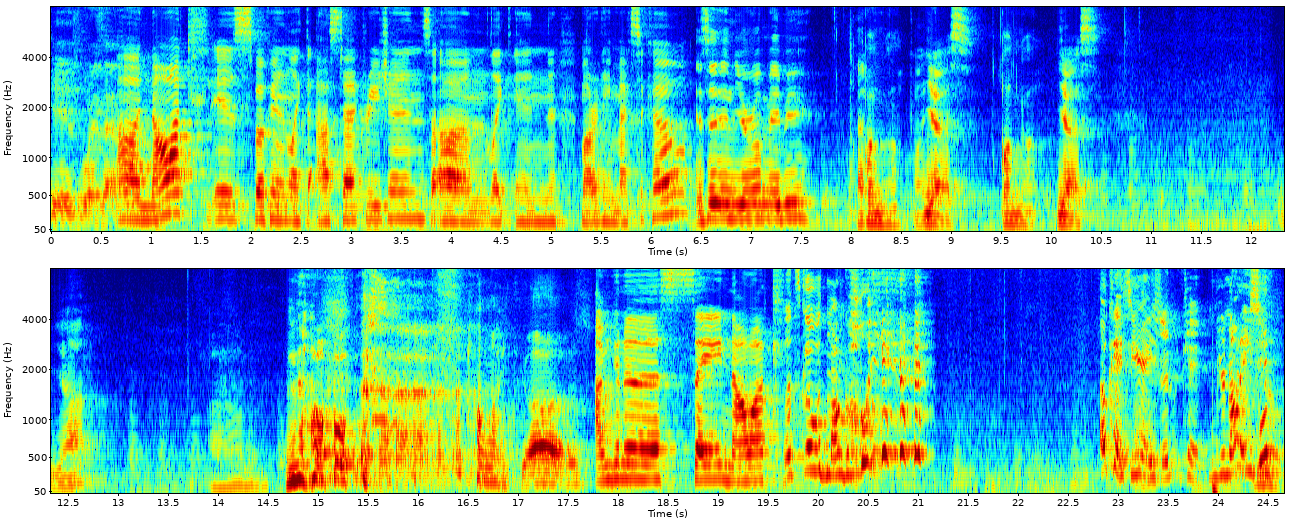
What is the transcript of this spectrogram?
Is where's that? uh. Nahuatl is spoken in like the Aztec regions, um, like in modern day Mexico. Is it in Europe maybe? Qanga, Uh, yes. qanga. Yes. Yeah? Um, no. oh my gosh. I'm gonna say Nahuatl. Let's go with Mongolian. okay, so you're Asian. Okay, you're not Asian? No.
